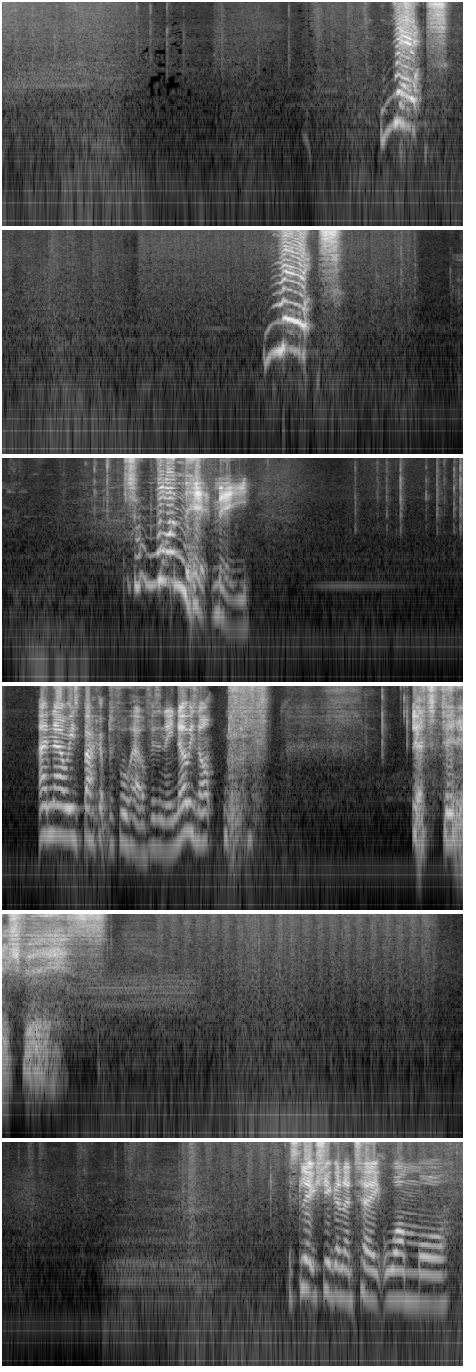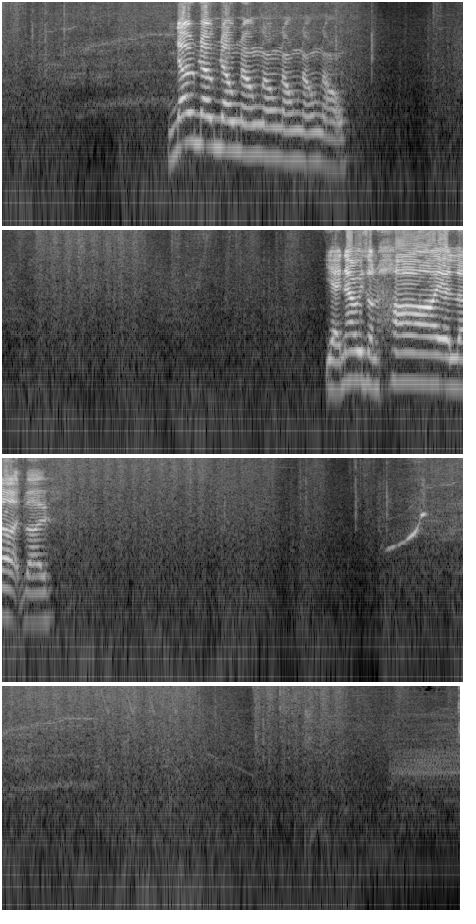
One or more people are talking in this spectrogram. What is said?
What? What? Just one hit me. And now he's back up to full health, isn't he? No, he's not. Let's finish this. It's literally going to take one more. No, no, no, no, no, no, no, no. Yeah, now he's on high alert, though.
